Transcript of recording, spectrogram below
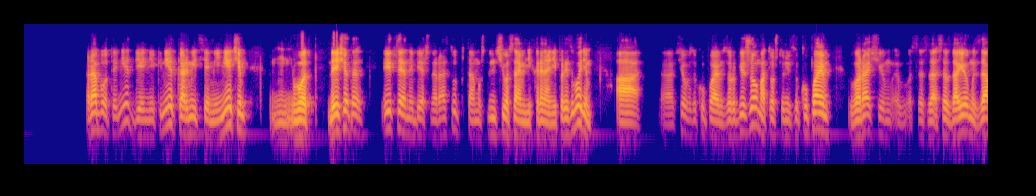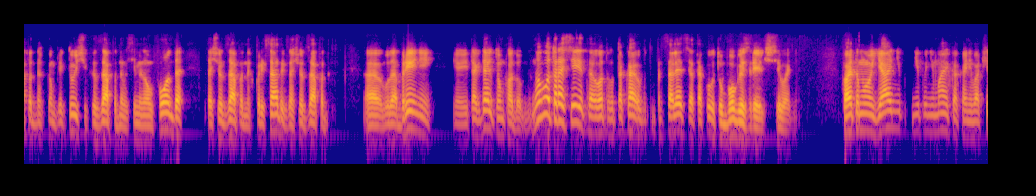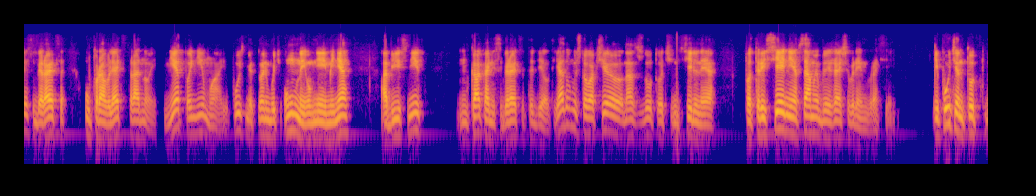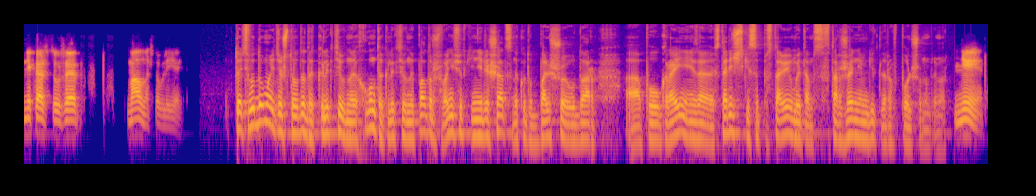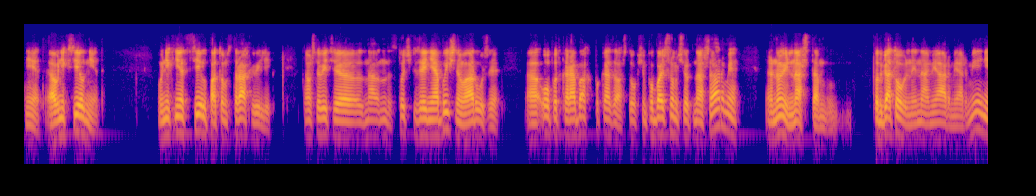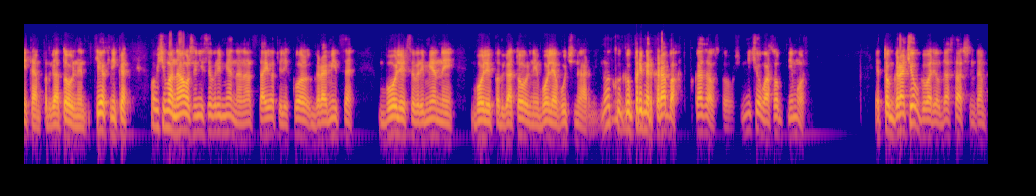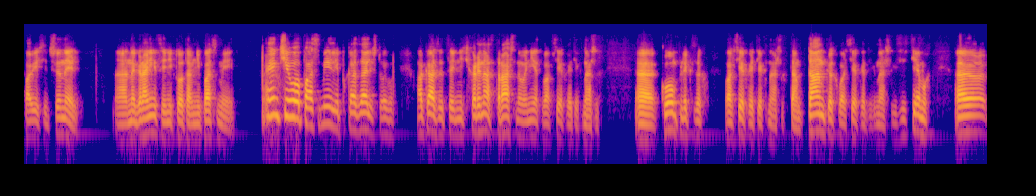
Работы нет, денег нет, кормить семьи нечем. Вот. Да еще-то и цены бешено растут, потому что ничего сами ни хрена не производим, а э, все закупаем за рубежом, а то, что не закупаем, выращиваем, создаем из западных комплектующих, из западного семенного фонда, за счет западных присадок, за счет западных удобрений и так далее и тому подобное. Ну вот Россия, это вот, вот такая, представляет себе такое вот убогое зрелище сегодня. Поэтому я не, не понимаю, как они вообще собираются управлять страной. Не понимаю. Пусть мне кто-нибудь умный, умнее меня, объяснит, как они собираются это делать. Я думаю, что вообще нас ждут очень сильные потрясения в самое ближайшее время в России. И Путин тут, мне кажется, уже мало на что влияет. То есть вы думаете, что вот эта коллективная хунта, коллективный Патрушев, они все-таки не решатся на какой-то большой удар по Украине, не знаю, исторически сопоставимый там с вторжением Гитлера в Польшу, например? Нет, нет, а у них сил нет. У них нет сил, потом страх велик. Потому что ведь э, с точки зрения обычного оружия э, опыт Карабаха показал, что, в общем, по большому счету наша армия, ну или наша там подготовленная нами армия Армении, там подготовленная техника – в общем, она уже не современная, она отстает и легко громится более современной, более подготовленной, более обученной армией. Ну, вот пример Карабаха показал, что в общем, ничего особо не может. Это только Грачев говорил, достаточно там повесить шинель а, на границе, и никто там не посмеет. А ничего, посмели, показали, что, оказывается, ни хрена страшного нет во всех этих наших э, комплексах, во всех этих наших там танках, во всех этих наших системах. Э,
